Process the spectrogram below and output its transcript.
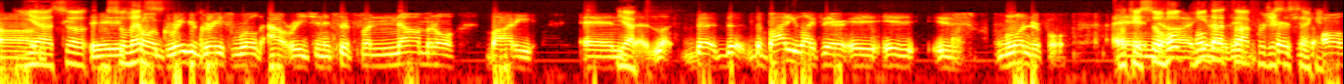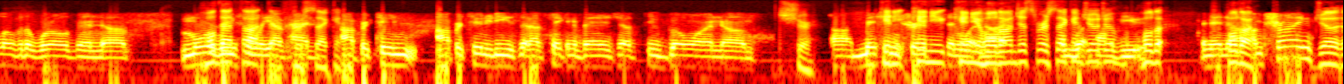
Um, yeah. So it's so let's, called Greater Grace World Outreach, and it's a phenomenal body, and yeah. the, the the body life there is is, is wonderful. Okay, and, so hold uh, hold that know, thought for just a second. All over the world, and uh, more hold recently, I've had opportun- opportunities that I've taken advantage of to go on. Um, sure. Uh, mission can you trips can you can you hold on just for a second, Jojo? Hold on. And, hold uh, on. I'm trying. Jo-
